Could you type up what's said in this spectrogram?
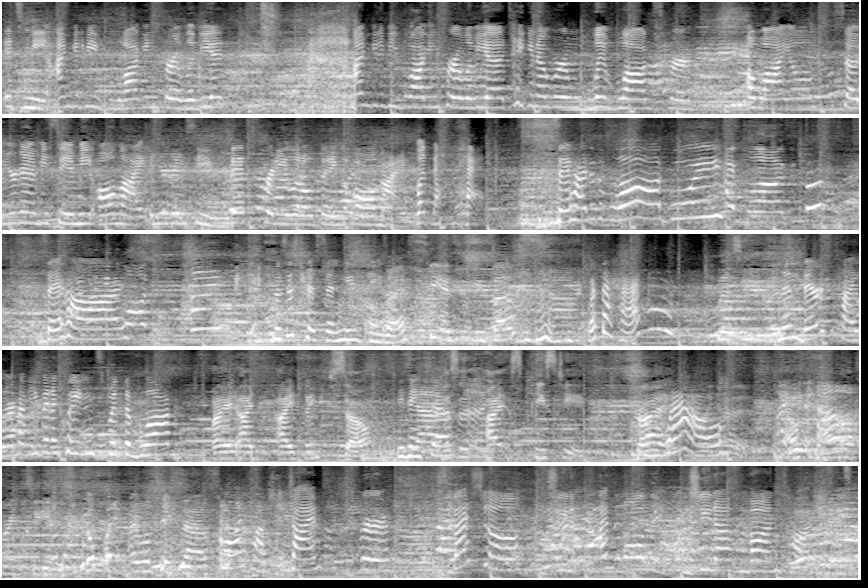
it's me. I'm gonna be vlogging for Olivia. I'm gonna be vlogging for Olivia, taking over Liv Vlogs for a while. So you're gonna be seeing me all night and you're gonna see this pretty little thing all night. What the heck? Say hi to the vlog, boys. Hi vlog. Say hi. Hi. This is Tristan, he's Jesus. He is Jesus. what the heck? And then there's Tyler. Have you been acquainted with the vlog? I, I, I think so. You think This so? This is I, it's peace tea. Try it. Wow. I'll, I'll drink tea. Go put it, I will take that. montage time for special Gina. I'm falling. Gina montage.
